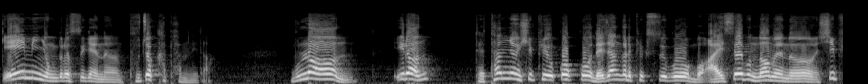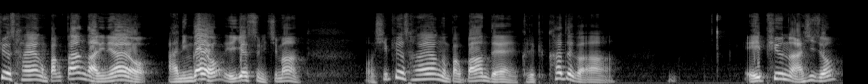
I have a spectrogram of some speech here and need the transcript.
게이밍 용도로 쓰기에는 부적합합니다. 물론 이런 대탄용 CPU 꽂고 내장 그래픽 쓰고 뭐 i7 넣으면은 CPU 사양은 빵빵한 거 아니냐요? 아닌가요? 얘기할 수는 있지만 어, CPU 사양은 빵빵한데 그래픽 카드가 APU는 아시죠?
